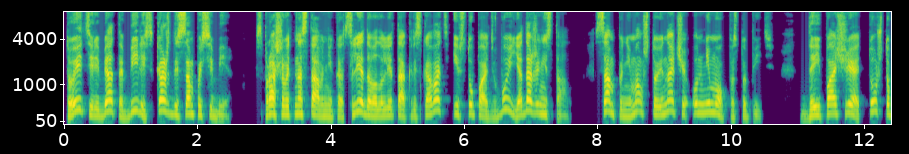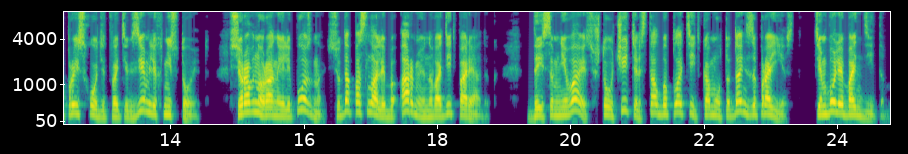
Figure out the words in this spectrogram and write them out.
то эти ребята бились каждый сам по себе. Спрашивать наставника, следовало ли так рисковать и вступать в бой, я даже не стал. Сам понимал, что иначе он не мог поступить. Да и поощрять то, что происходит в этих землях, не стоит. Все равно рано или поздно сюда послали бы армию наводить порядок. Да и сомневаюсь, что учитель стал бы платить кому-то дань за проезд, тем более бандитам.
